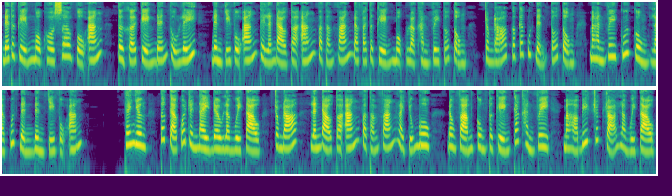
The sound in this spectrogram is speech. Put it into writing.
để thực hiện một hồ sơ vụ án, từ khởi kiện đến thủ lý, đình chỉ vụ án thì lãnh đạo tòa án và thẩm phán đã phải thực hiện một loạt hành vi tố tụng, trong đó có các quyết định tố tụng mà hành vi cuối cùng là quyết định đình chỉ vụ án. Thế nhưng, tất cả quá trình này đều là ngụy tạo, trong đó lãnh đạo tòa án và thẩm phán là chủ mưu, đồng phạm cùng thực hiện các hành vi mà họ biết rất rõ là ngụy tạo,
